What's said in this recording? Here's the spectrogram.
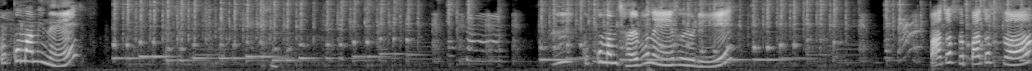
꼬꼬맘이네? 꼬꼬맘 잘 보네 소율이 빠졌어 빠졌어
